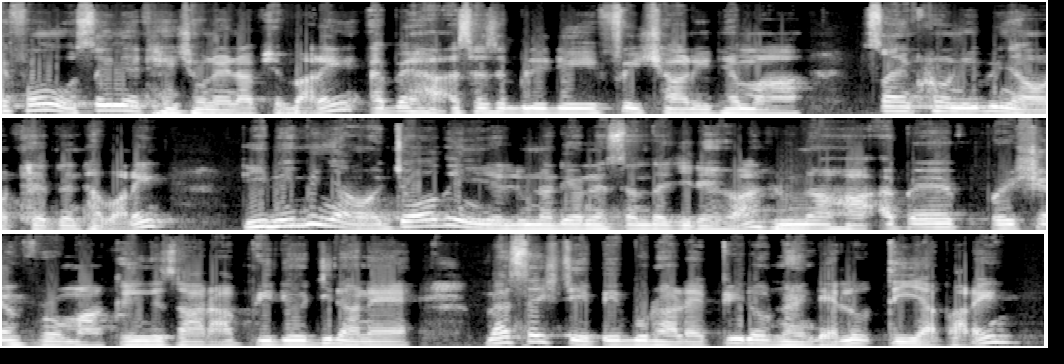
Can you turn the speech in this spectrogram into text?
iPhone ကိုစိတ်နဲ့ထိန်းချုပ်နိုင်တာဖြစ်ပါတယ်။ Apple ဟာ accessibility feature တွေထဲမှာ synchron နည်းပညာကိုထည့်သွင်းထားပါတယ်။ဒီနည်းပညာကိုအကျော်သိနေတဲ့လူနာတယောက်နဲ့စမ်းသပ်ကြည့်တဲ့အခါလူနာဟာ Apple Vision Pro မှာဂိမ်းကစားတာဗီဒီယိုကြည့်တာနဲ့ message တွေပေးပို့တာလည်းပြုလုပ်နိုင်တယ်လို့သိရပါတယ်။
